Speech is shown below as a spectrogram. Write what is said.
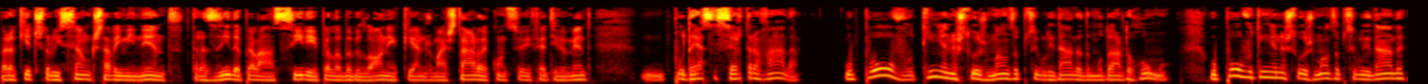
para que a destruição que estava iminente, trazida pela Assíria e pela Babilónia, que anos mais tarde aconteceu efetivamente, pudesse ser travada. O povo tinha nas suas mãos a possibilidade de mudar de rumo. O povo tinha nas suas mãos a possibilidade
